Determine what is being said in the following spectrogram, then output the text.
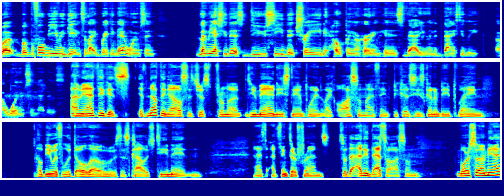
But but before we even get into like breaking down Williamson, let me ask you this: Do you see the trade helping or hurting his value in the dynasty league? Uh, Williamson, that is. I mean, I think it's if nothing else, it's just from a humanity standpoint, like awesome. I think because he's going to be playing, he'll be with Lodolo, who is his college teammate, and, and I, th- I think they're friends. So that, I think that's awesome. More so, I mean, I,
